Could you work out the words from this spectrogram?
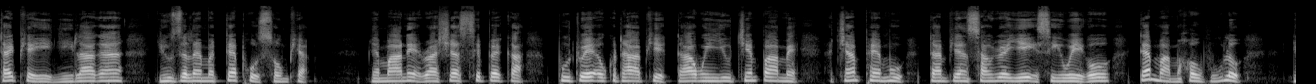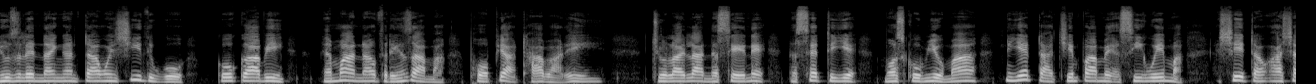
တိုက်ဖျက်ရေးညီလာခံနယူးဇီလန်မှာတက်ဖို့ဆုံးဖြတ်မြန်မာနဲ့ရုရှားစစ်ဘက်က ပူတွဲဥက္ကဋ္ဌအဖြစ်တာဝန်ယူကျင်းပမဲ့အကြမ်းဖက်မှုတံပြန်ဆောင်ရွက်ရေးအစည်းအဝေးကိုတက်မှာမဟုတ်ဘူးလို့နယူးဇီလန်နိုင်ငံတာဝန်ရှိသူကိုကိုးကားပြီးမြန်မာနောက်သတင်းစာမှာဖော်ပြထားပါတယ်။ဇူလိုင်လ20နဲ့21ရက်မော်စကိုမြို့မှာနှစ်ရက်တာကျင်းပမဲ့အစည်းအဝေးမှာအရှေ့တောင်အာရှ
